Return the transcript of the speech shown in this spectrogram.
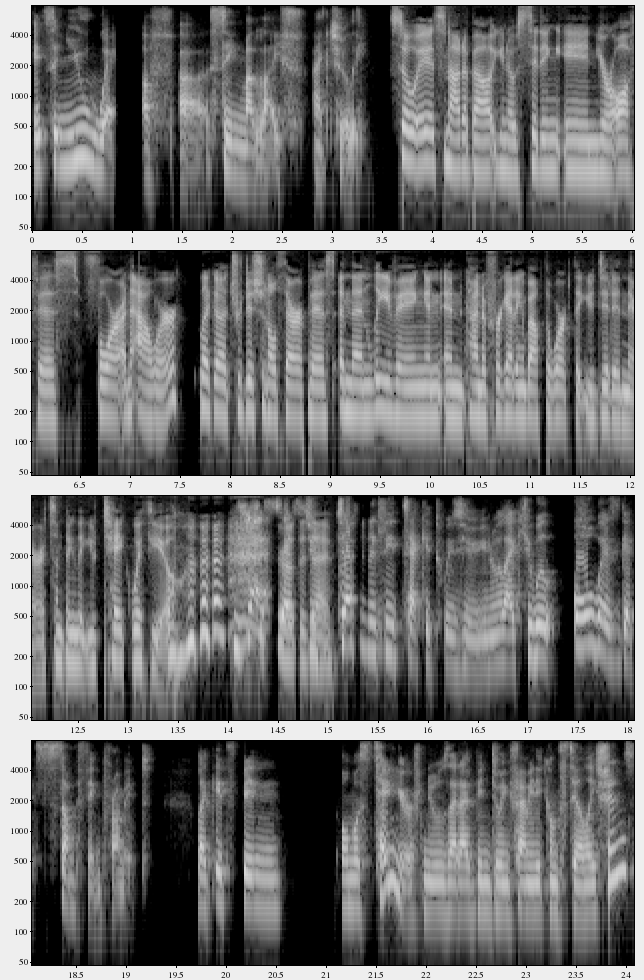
It's a new way of uh, seeing my life actually So it's not about, you know, sitting in your office for an hour like a traditional therapist and then leaving and, and kind of forgetting about the work that you did in there. It's something that you take with you yes, throughout yes, the you day. definitely take it with you. You know, like you will always get something from it. Like it's been almost 10 years now that I've been doing family constellations,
